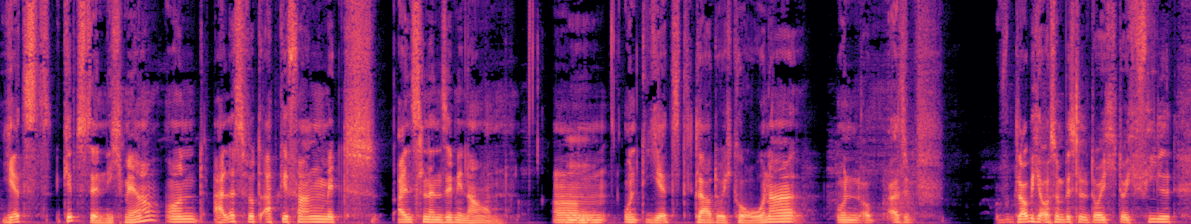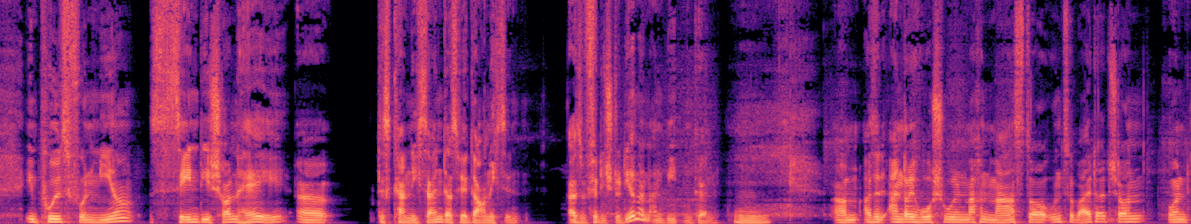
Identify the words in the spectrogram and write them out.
Jetzt gibt's den nicht mehr und alles wird abgefangen mit einzelnen Seminaren. Ähm, mhm. Und jetzt, klar, durch Corona und ob, also glaube ich auch so ein bisschen durch, durch viel Impuls von mir, sehen die schon, hey, äh, das kann nicht sein, dass wir gar nichts in, also für die Studierenden anbieten können. Mhm. Ähm, also andere Hochschulen machen Master und so weiter schon. Und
